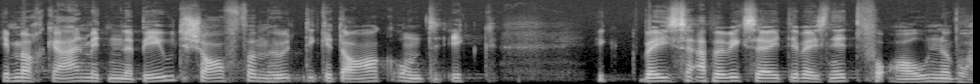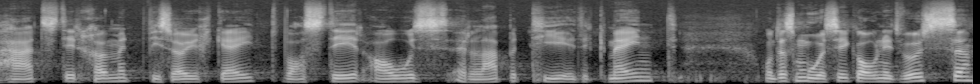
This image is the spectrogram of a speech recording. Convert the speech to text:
Ich möchte gerne mit einem Bild arbeiten am heutigen Tag und ich weiss eben, wie gesagt, ich weiss nicht von allen, woher ihr kommt, wie es euch geht, was ihr alles erlebt hier in der Gemeinde. Und das muss ich auch nicht wissen.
